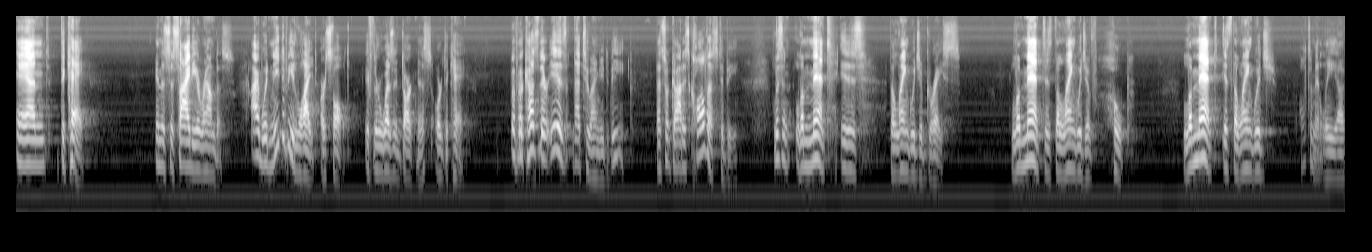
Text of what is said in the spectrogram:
And decay in the society around us. I would need to be light or salt if there wasn't darkness or decay. But because there is, that's who I need to be. That's what God has called us to be. Listen, lament is the language of grace. Lament is the language of hope. Lament is the language, ultimately, of,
